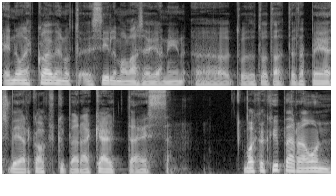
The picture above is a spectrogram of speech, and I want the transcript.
en ole kaivannut silmälaseja niin, tuota, tuota, tätä PSVR 2-kypärää käyttäessä. Vaikka kypärä on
